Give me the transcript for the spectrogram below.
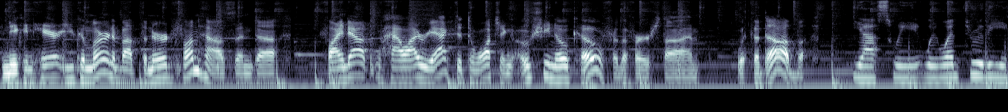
And you can hear, you can learn about the Nerd Funhouse and uh, find out how I reacted to watching Oshinoko for the first time with the dub. Yes, we, we went through the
